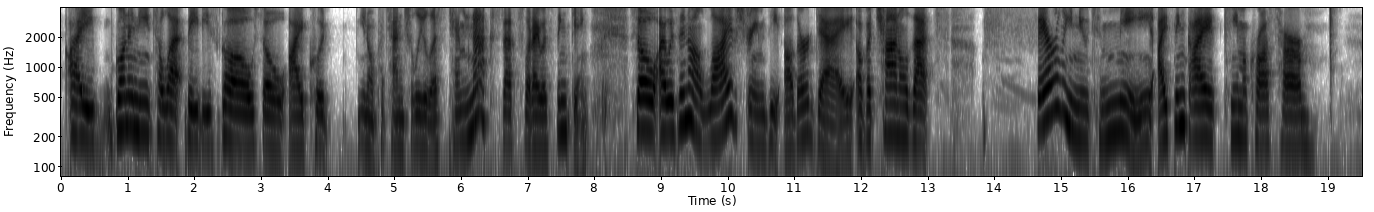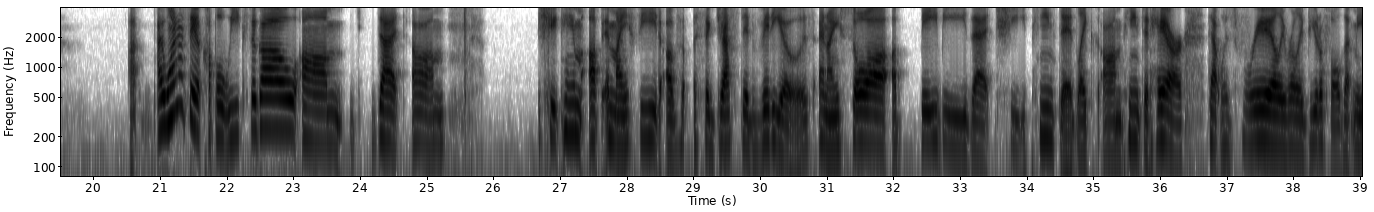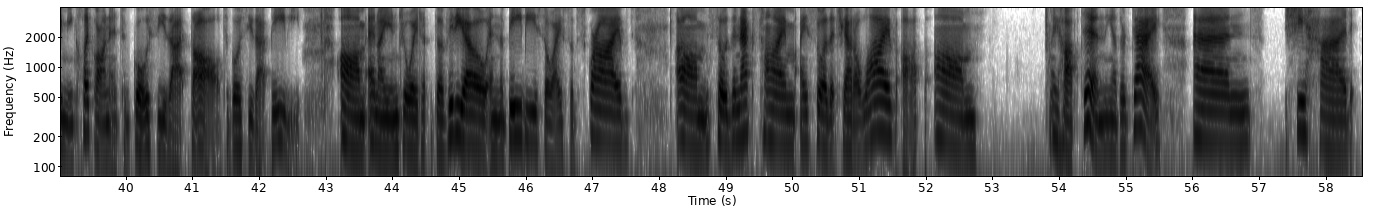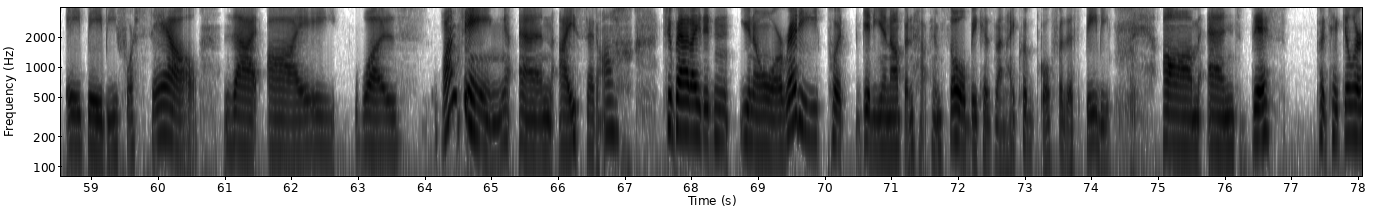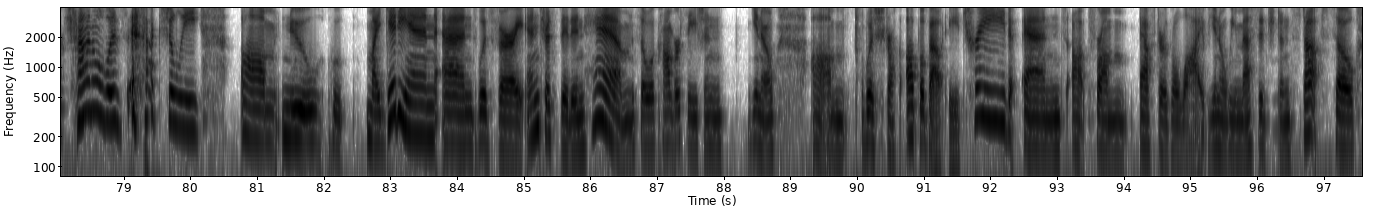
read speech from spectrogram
I'm going to need to let babies go so I could, you know, potentially list him next. That's what I was thinking. So I was in a live stream the other day of a channel that's fairly new to me. I think I came across her. I, I want to say a couple weeks ago um, that um, she came up in my feed of suggested videos and I saw a baby that she painted like um painted hair that was really really beautiful that made me click on it to go see that doll to go see that baby. Um and I enjoyed the video and the baby so I subscribed. Um so the next time I saw that she had a live up um I hopped in the other day and she had a baby for sale that I was wanting. And I said, Oh, too bad I didn't, you know, already put Gideon up and have him sold because then I could go for this baby. Um, and this particular channel was actually um, new who my Gideon and was very interested in him. So a conversation, you know, um, was struck up about a trade and uh, from after the live, you know, we messaged and stuff. So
